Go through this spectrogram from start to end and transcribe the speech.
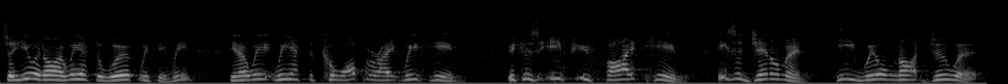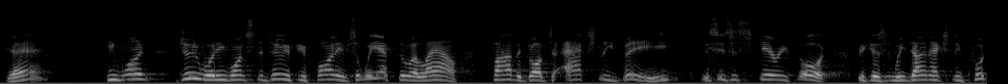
So you and I, we have to work with him. We, you know, we, we have to cooperate with him because if you fight him, he's a gentleman. He will not do it. Yeah? He won't do what he wants to do if you fight him. So we have to allow Father God to actually be. This is a scary thought because we don't actually put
